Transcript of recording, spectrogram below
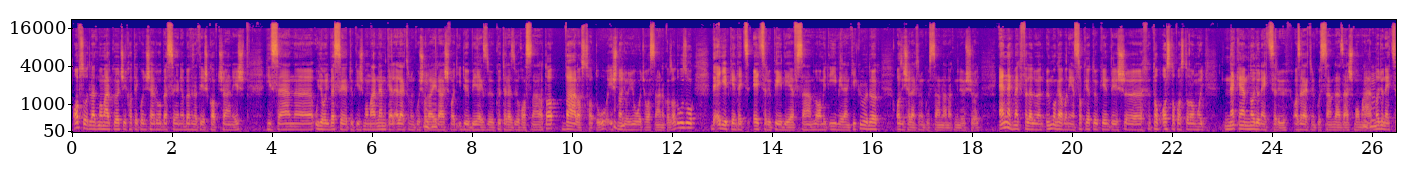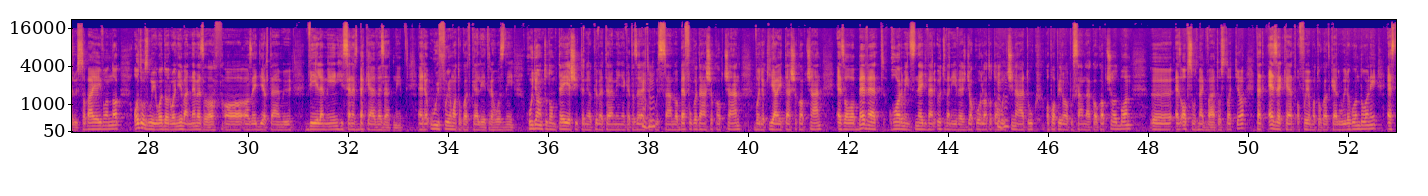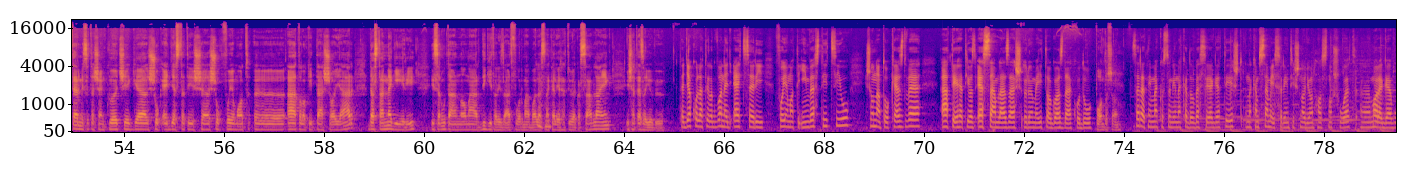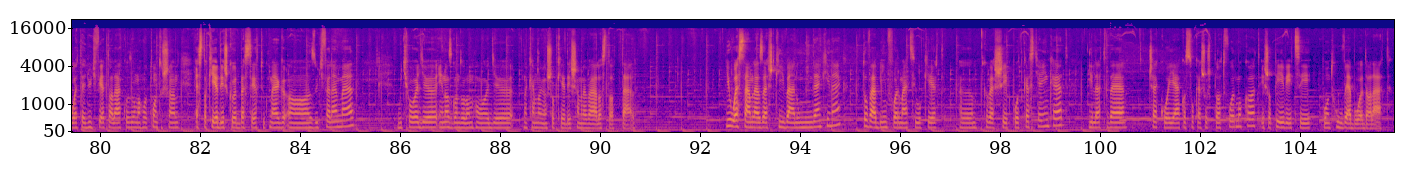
Abszolút lehet ma már költséghatékonyságról beszélni a bevezetés kapcsán is, hiszen úgy, ahogy beszéltük is, ma már nem kell elektronikus uh-huh. aláírás vagy időbélyegző kötelező használata, választható, és uh-huh. nagyon jó, hogy használnak az adózók, de egyébként egy egyszerű PDF számla, amit e-mailen kiküldök, az is elektronikus számlának minősül. Ennek megfelelően önmagában ilyen szakértőként és azt tapasztalom, hogy nekem nagyon egyszerű az elektronikus számlázás ma már, uh-huh. nagyon egyszerű szabályai vannak. Adózói oldalról nyilván nem ez a, a, az egyértelmű vélemény, hiszen ezt be kell vezetni. Erre új folyamatokat kell létrehozni. Hogyan tudom teljesíteni a követelményeket az elektronikus uh-huh. számla befogadása kapcsán, vagy a kiállítása kapcsán. Ez a bevett 30-40-50 éves gyakorlatot, ahogy uh-huh. csináltuk a papíralapú számlákkal kapcsolatban, ez abszolút megváltoztatja, tehát ezeket a folyamatokat kell újra gondolni. Ez természetesen költséggel, sok egyeztetéssel, sok folyamat átalakítással jár, de aztán megéri, hiszen utána már digitalizált formában lesznek uh-huh. elérhetőek a számláink, és hát ez a jövő. Tehát gyakorlatilag van egy egyszeri folyamati investíció, és onnantól kezdve átélheti az e-számlázás örömeit a gazdálkodó. Pontosan. Szeretném megköszönni neked a beszélgetést. Nekem személy szerint is nagyon hasznos volt. Ma reggel volt egy ügyfél találkozóm, ahol pontosan ezt a kérdéskört beszéltük meg az ügyfelemmel. Úgyhogy én azt gondolom, hogy nekem nagyon sok kérdésemre választottál. Jó eszámlázást kívánunk mindenkinek, további információkért kövessék podcastjainket, illetve csekkolják a szokásos platformokat és a pvc.hu weboldalát.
